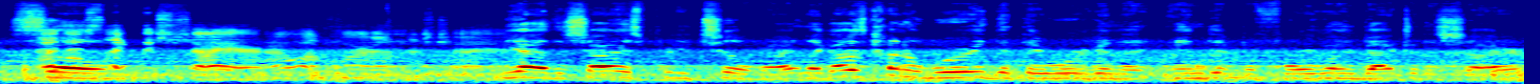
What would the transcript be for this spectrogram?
I So, just like the Shire. I want more on the Shire. yeah, the Shire is pretty chill, right? Like, I was kind of worried that they were going to end it before going back to the Shire,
